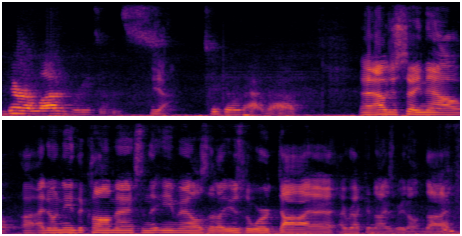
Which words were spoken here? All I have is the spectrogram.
there are a lot of reasons. Yeah. To go that route. And I'll just say now, uh, I don't need the comments and the emails that I use the word die. I, I recognize we don't die.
